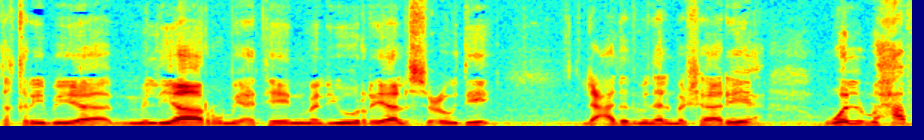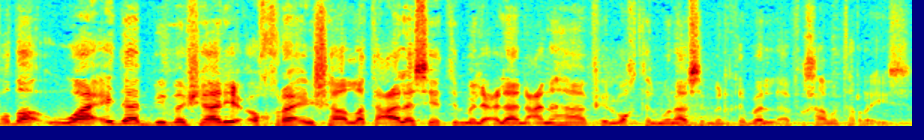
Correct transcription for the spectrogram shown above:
تقريبية مليار و200 مليون ريال سعودي لعدد من المشاريع. والمحافظة واعدة بمشاريع أخرى إن شاء الله تعالى. سيتم الإعلان عنها في الوقت المناسب من قبل فخامة الرئيس.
